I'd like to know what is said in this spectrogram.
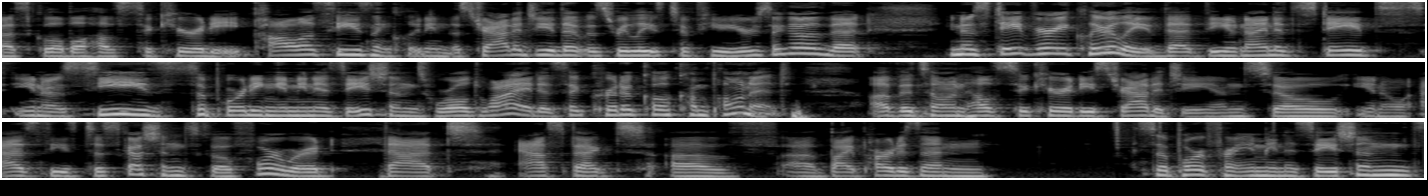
US global health security policies, including the strategy that was released a few years ago that, you know, state very clearly that the United States, you know, sees supporting immunizations worldwide as a critical component of its own health security strategy. And so, you know, as these discussions go forward, that aspect of uh, bipartisan support for immunizations,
